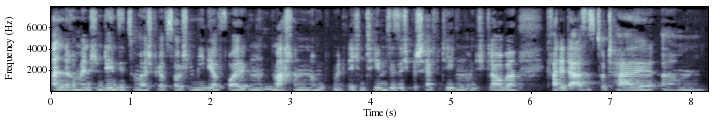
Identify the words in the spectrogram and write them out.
andere Menschen, denen sie zum Beispiel auf Social Media folgen, machen und mit welchen Themen sie sich beschäftigen. Und ich glaube, gerade da ist es total ähm,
